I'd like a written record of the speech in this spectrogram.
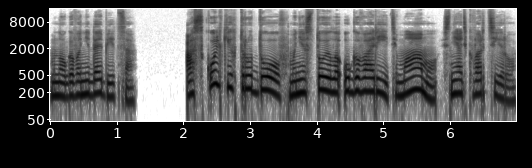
многого не добиться. А скольких трудов мне стоило уговорить маму снять квартиру.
